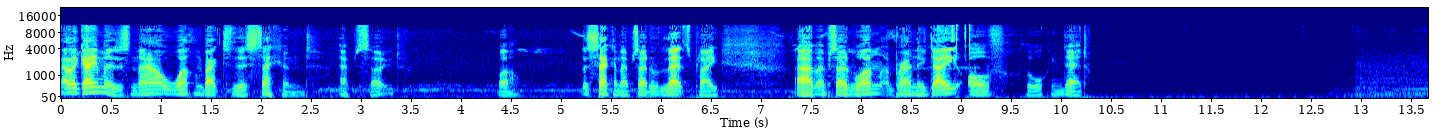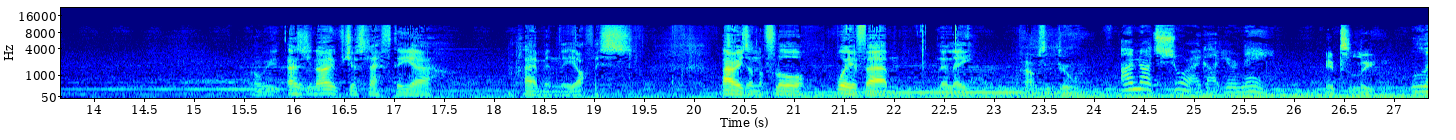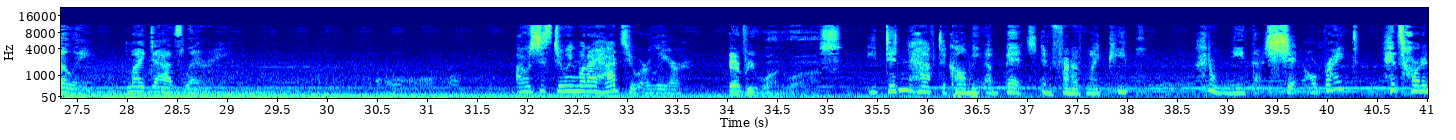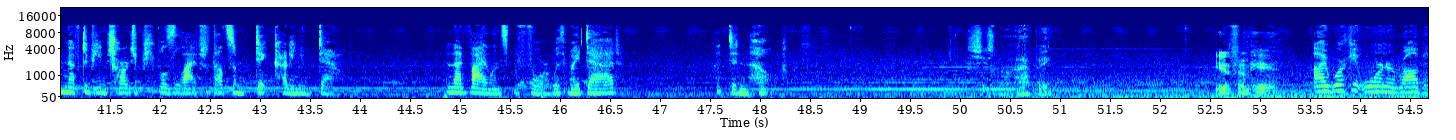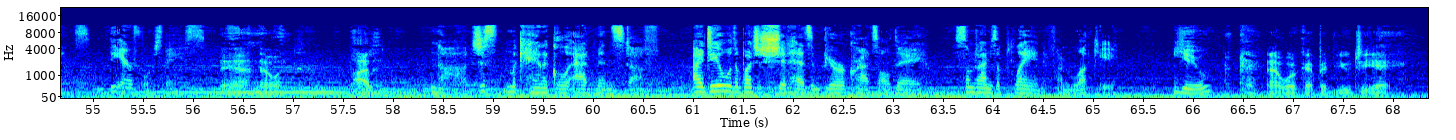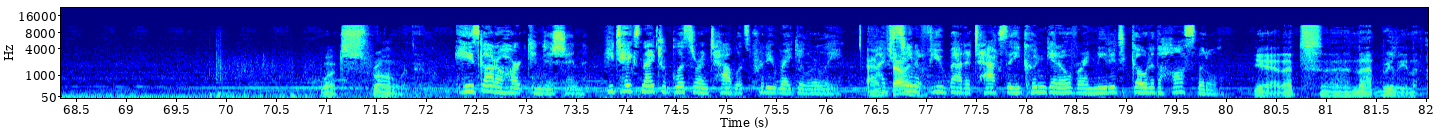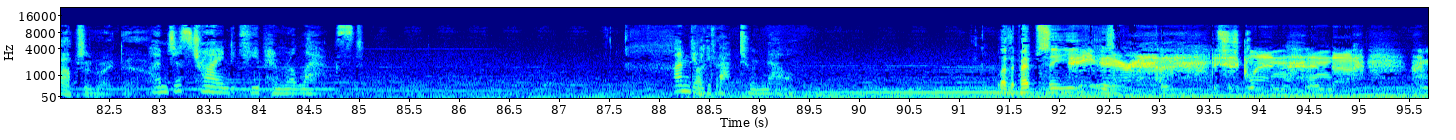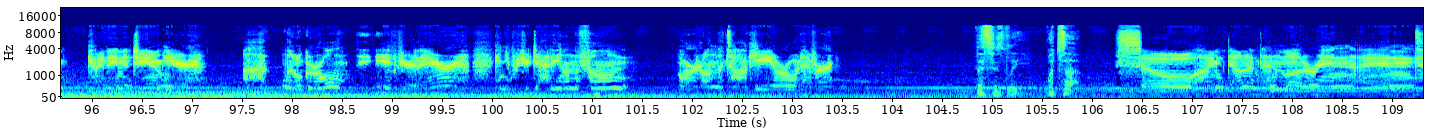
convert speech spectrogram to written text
Hello gamers, now welcome back to this second episode. Well, the second episode of Let's Play. Um, episode 1, A Brand New Day of The Walking Dead. Well, we, as you know, we've just left the uh, Clem in the office. Larry's on the floor with um, Lily. How's it doing? I'm not sure I got your name. It's Lee. Lily. My dad's Larry. I was just doing what I had to earlier. Everyone was. You didn't have to call me a bitch in front of my people. I don't need that shit, alright? It's hard enough to be in charge of people's lives without some dick cutting you down. And that violence before with my dad, that didn't help. She's not happy. You're from here? I work at Warner Robins, the Air Force Base. Yeah, I know it. Pilot? Nah, just mechanical admin stuff. I deal with a bunch of shitheads and bureaucrats all day. Sometimes a plane, if I'm lucky. You? I work up at UGA. What's wrong with him? He's got a heart condition. He takes nitroglycerin tablets pretty regularly. I've seen Angina. a few bad attacks that he couldn't get over and needed to go to the hospital. Yeah, that's uh, not really an option right now. I'm just trying to keep him relaxed. I'm gonna get back to him now. Well, the Pepsi Hey is. there, uh, this is Glenn, and uh, I'm kinda in a jam here. Uh, little girl, if you're there, can you put your daddy on the phone? Or on the talkie or whatever? This is Lee. What's up? So, I'm down at that motor inn, and,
